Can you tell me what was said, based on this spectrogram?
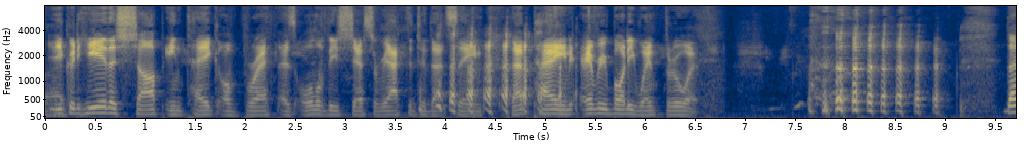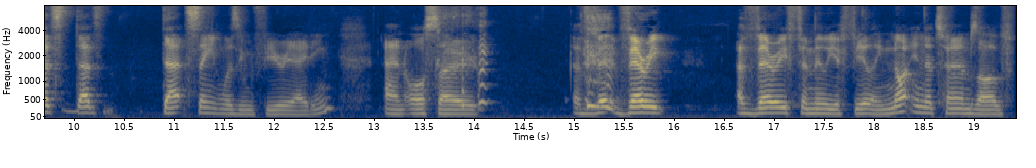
On the side. You could hear the sharp intake of breath as all of these chefs reacted to that scene. that pain, everybody went through it. that's that's that scene was infuriating and also a ve- very a very familiar feeling not in the terms of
